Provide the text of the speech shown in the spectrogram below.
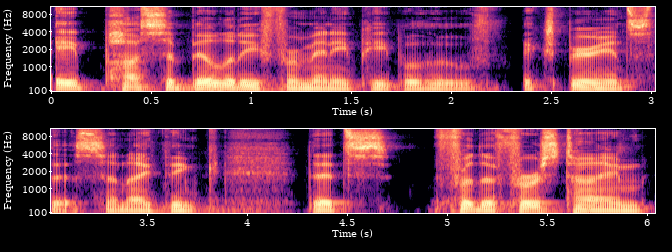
a possibility for many people who've experienced this. And I think that's for the first time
